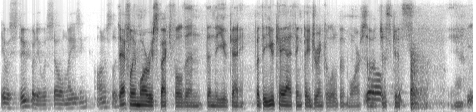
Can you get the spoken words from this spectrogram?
it was stupid. It was so amazing, honestly. Definitely more respectful than than the UK. But the UK, I think they drink a little bit more, so Well- it just gets. Yeah. Yeah.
